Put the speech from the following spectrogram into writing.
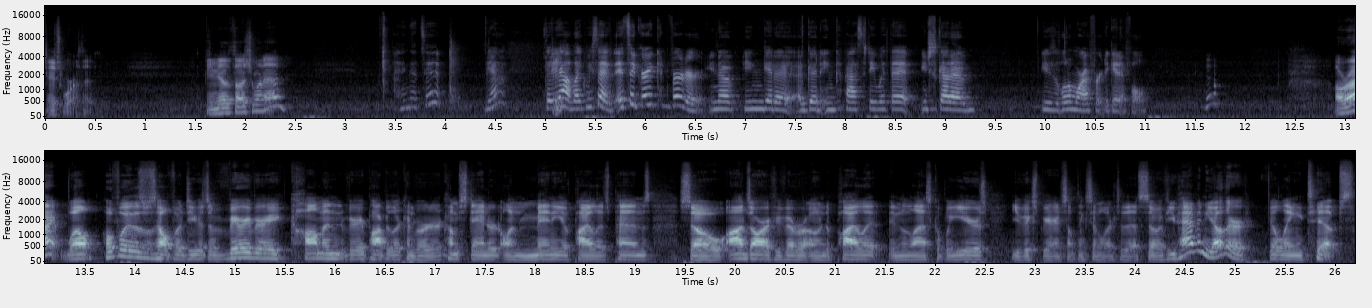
It's worth it. Any other thoughts you want to add? I think that's it. Yeah. So yeah, like we said, it's a great converter. You know, you can get a, a good ink capacity with it. You just gotta use a little more effort to get it full. All right. Well, hopefully this was helpful to you. It's a very, very common, very popular converter. It comes standard on many of Pilot's pens. So odds are, if you've ever owned a Pilot in the last couple of years, you've experienced something similar to this. So if you have any other filling tips,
